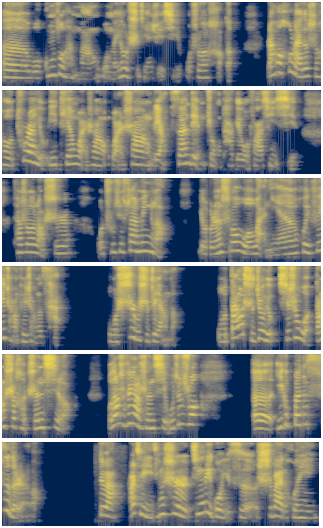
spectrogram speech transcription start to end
呃，我工作很忙，我没有时间学习。”我说：“好的。”然后后来的时候，突然有一天晚上晚上两三点钟，他给我发信息。他说：“老师，我出去算命了，有人说我晚年会非常非常的惨，我是不是这样的？”我当时就有，其实我当时很生气了，我当时非常生气，我就是说，呃，一个奔四的人了，对吧？而且已经是经历过一次失败的婚姻，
